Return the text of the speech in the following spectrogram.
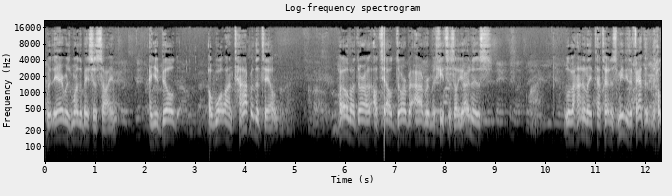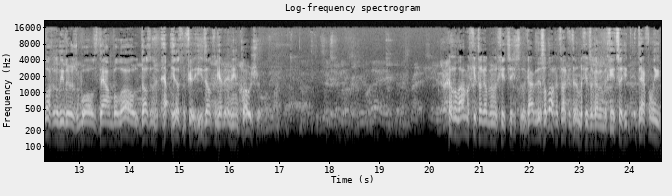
where the air was more the base of Siam, and you'd build a wall on top of the tel. I'll tell Dor Ba'avra Mechitzas Al. Meaning the fact that halachically there's walls down below doesn't he doesn't feel he doesn't get any enclosure. The guy with this mechitza. He definitely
